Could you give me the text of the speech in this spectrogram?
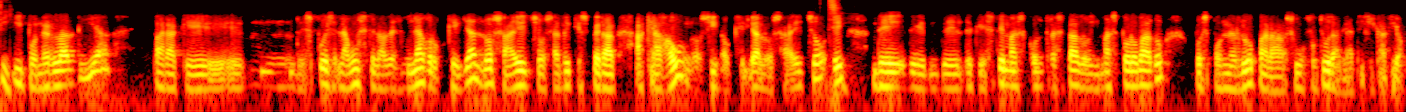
y ponerla al día para que mm, después la búsqueda del milagro, que ya los ha hecho, o sea, no hay que esperar a que haga uno, sino que ya los ha hecho, ¿eh? de, que esté más contrastado y más probado, pues ponerlo para su futura beatificación.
